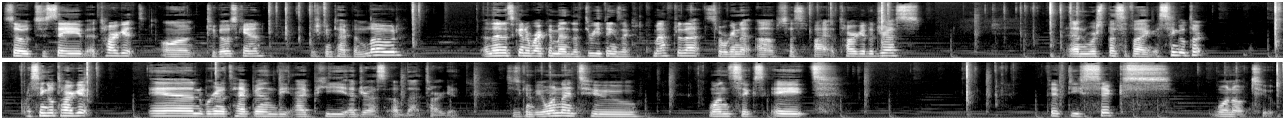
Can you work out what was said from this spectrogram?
So to save a target on to GoScan, you can type in load, and then it's going to recommend the three things that could come after that. So we're going to uh, specify a target address, and we're specifying a single a single target and we're going to type in the IP address of that target. So it's going to be 192.168.56.102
